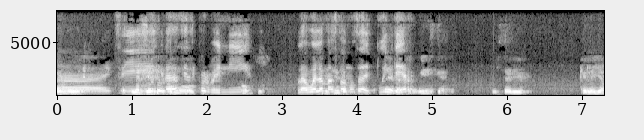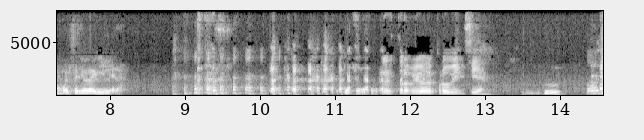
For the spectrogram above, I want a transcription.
Ay, sí, gracias como- por venir. La abuela más famosa de Twitter. provincia, En serio, que le llamó el señor Aguilera. Nuestro amigo de provincia. Oye,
